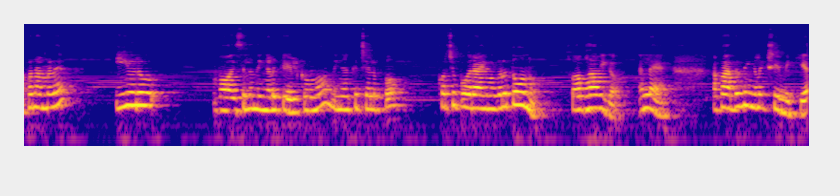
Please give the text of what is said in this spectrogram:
അപ്പോൾ നമ്മൾ ഈ ഒരു വോയിസിൽ നിങ്ങൾ കേൾക്കുമ്പോൾ നിങ്ങൾക്ക് ചിലപ്പോൾ കുറച്ച് പോരായ്മകൾ തോന്നും. സ്വാഭാവികം. അല്ലേ? അപ്പോൾ അത് നിങ്ങൾ ക്ഷമിക്കുക.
